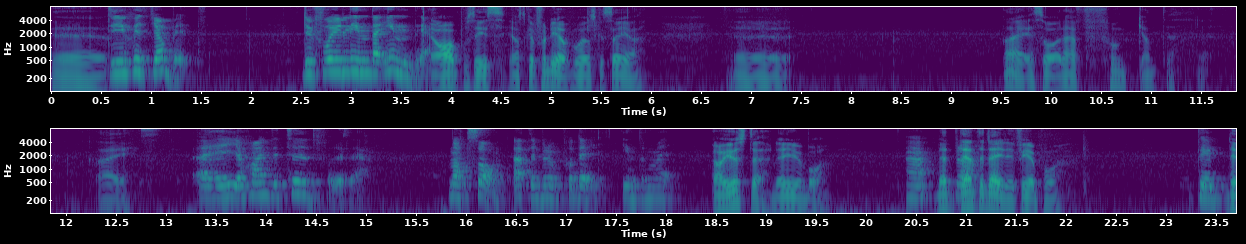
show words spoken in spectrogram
Eh. Det är ju skitjobbigt. Du får ju linda in det. Ja, precis. Jag ska fundera på vad jag ska säga. Eh. Nej, så det här funkar inte. Nej. Nej, jag har inte tid för det. Så. Något sånt. Att det beror på dig, inte på mig. Ja, just det. Det är ju bra. Ja, det, bra. det är inte dig det är fel på. Det är, det,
